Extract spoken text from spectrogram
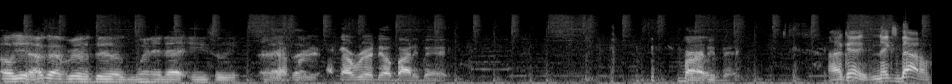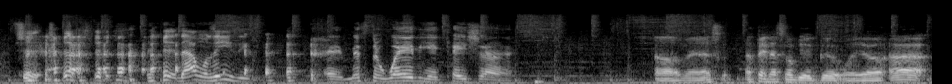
oh yeah, I got Real Deal winning that easily. I got, real, I got Real Deal body bag. Body bag. Okay, next battle. Shit. that one's easy. Hey, Mr. Wavy and K Shine. Oh man, that's I think that's gonna be a good one, yo. I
